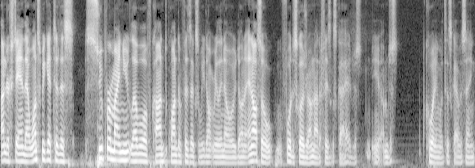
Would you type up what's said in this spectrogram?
understand that once we get to this super minute level of quantum physics, we don't really know what we don't. And also, full disclosure, I'm not a physics guy. I just, you know, I'm just quoting what this guy was saying,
